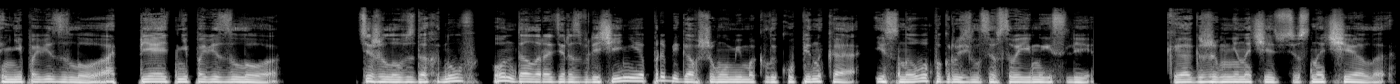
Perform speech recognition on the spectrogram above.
не повезло, опять не повезло. Тяжело вздохнув, он дал ради развлечения пробегавшему мимо клыку пинка и снова погрузился в свои мысли. Как же мне начать все сначала?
